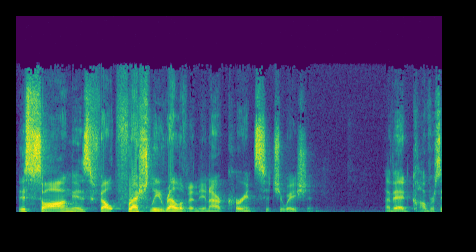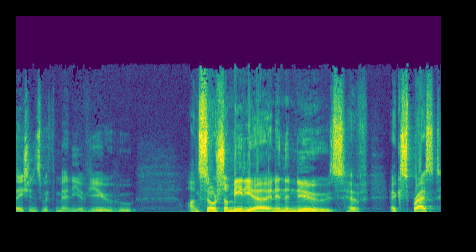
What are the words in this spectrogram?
This song is felt freshly relevant in our current situation. I've had conversations with many of you who, on social media and in the news, have expressed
